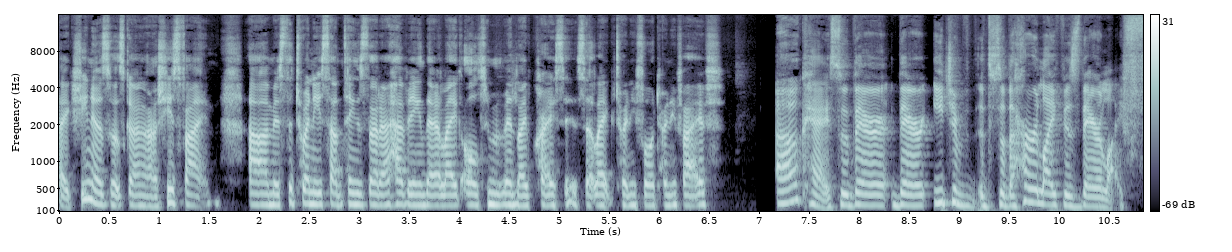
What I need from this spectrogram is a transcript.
Like she knows what's going on. She's fine. Um, it's the twenty somethings that are having their like ultimate midlife crisis at like 24, 25. Okay, so they're they're each of so the her life is their life,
